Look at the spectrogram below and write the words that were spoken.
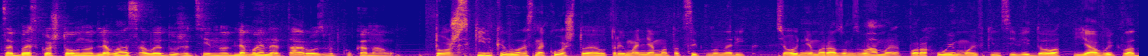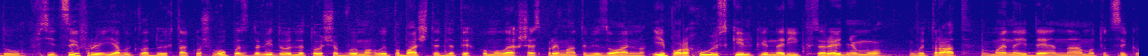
Це безкоштовно для вас, але дуже цінно для мене та розвитку каналу. Тож скільки власне коштує утримання мотоциклу на рік? Сьогодні ми разом з вами порахуємо, і в кінці відео я викладу всі цифри. Я викладу їх також в опис до відео для того, щоб ви могли побачити для тих, кому легше сприймати візуально. І порахую, скільки на рік в середньому витрат в мене йде на мотоцикл.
